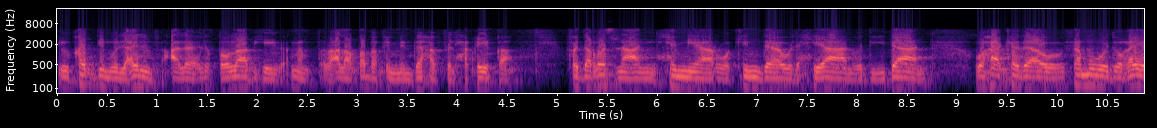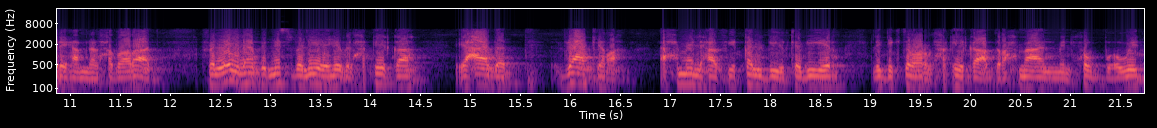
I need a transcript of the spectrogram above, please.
يقدم العلم على لطلابه على طبق من ذهب في الحقيقة. فدرسنا عن حمير وكندا ولحيان وديدان وهكذا وثمود وغيرها من الحضارات. فالليلة بالنسبة لي هي بالحقيقة إعادة ذاكرة أحملها في قلبي الكبير للدكتور الحقيقة عبد الرحمن من حب وود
